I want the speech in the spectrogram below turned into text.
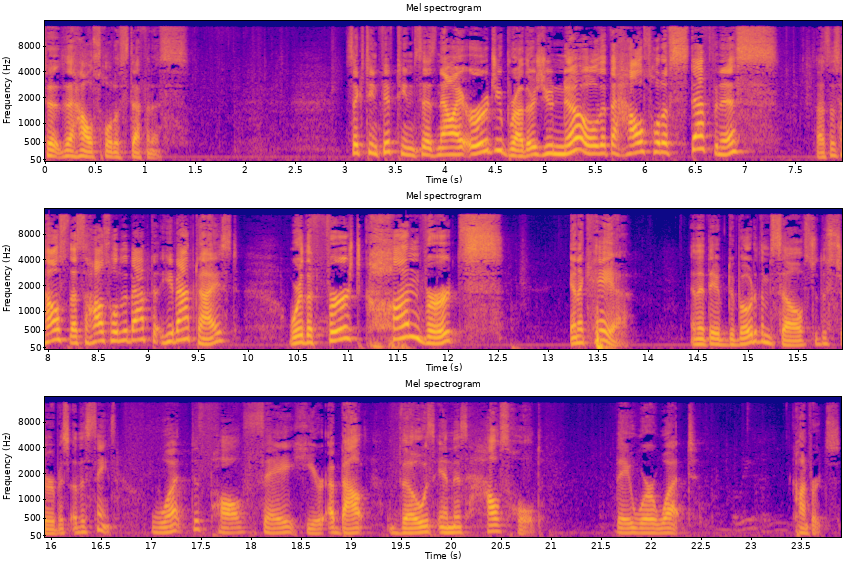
to the household of Stephanas. 1615 says, Now I urge you, brothers, you know that the household of Stephanas, that's his house, that's the household that bapti- he baptized, were the first converts in Achaia, and that they have devoted themselves to the service of the saints. What does Paul say here about those in this household? They were what? Converts,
